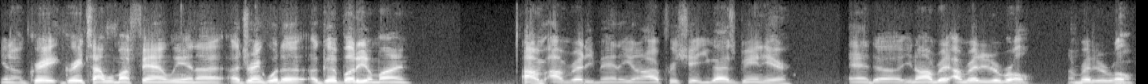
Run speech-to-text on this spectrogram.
you know great great time with my family, and I, I drank with a, a good buddy of mine. I'm I'm ready, man. You know, I appreciate you guys being here, and uh, you know, I'm ready. I'm ready to roll. I'm ready to roll.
